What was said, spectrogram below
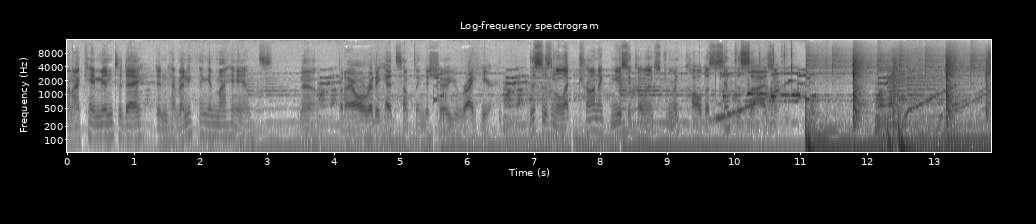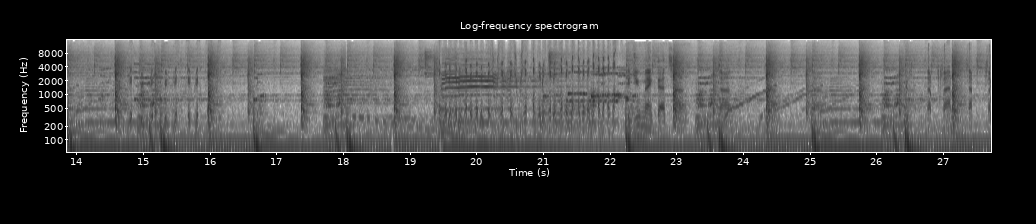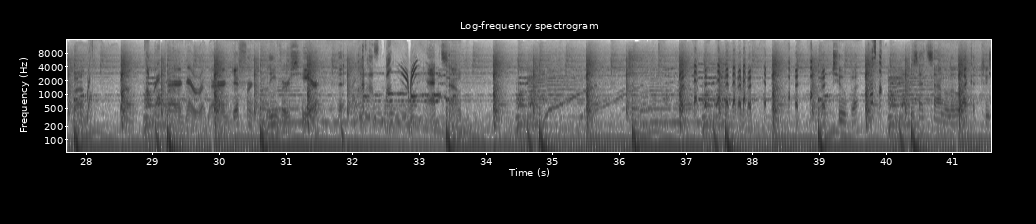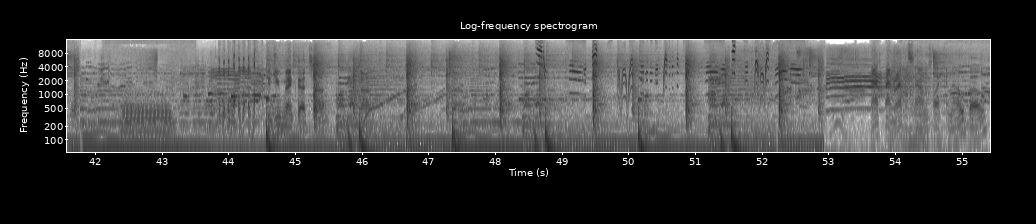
When I came in today, didn't have anything in my hands. No, but I already had something to show you right here. This is an electronic musical instrument called a synthesizer. Could you make that sound? There, different levers here. That, sound. A tuba. Does that sound a little like a tuba? Did you make that sound? That sounds like an oboe.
